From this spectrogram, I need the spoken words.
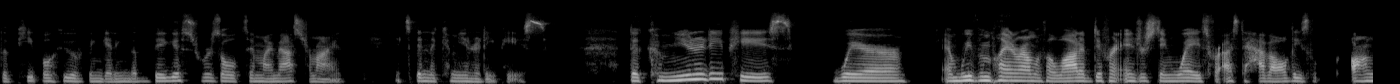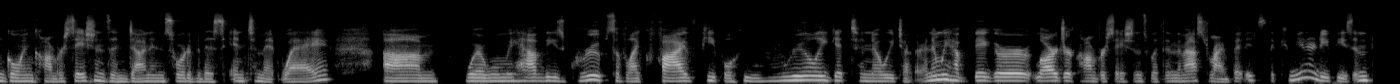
the people who have been getting the biggest results in my mastermind, it's been the community piece. The community piece where, and we've been playing around with a lot of different interesting ways for us to have all these ongoing conversations and done in sort of this intimate way. Um, where when we have these groups of like five people who really get to know each other and then we have bigger larger conversations within the mastermind but it's the community piece and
